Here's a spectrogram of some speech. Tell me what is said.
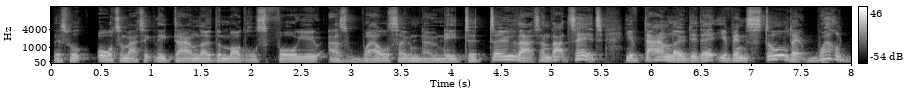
This will automatically download the models for you as well, so no need to do that. And that's it. You've downloaded it, you've installed it. Well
